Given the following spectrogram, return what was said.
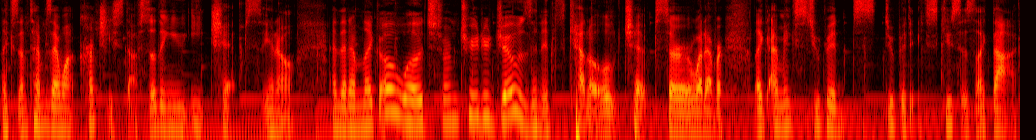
Like sometimes I want crunchy stuff, so then you eat chips, you know, and then I'm like, oh well, it's from Trader Joe's and it's kettle chips or whatever. Like I make stupid stupid excuses like that,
